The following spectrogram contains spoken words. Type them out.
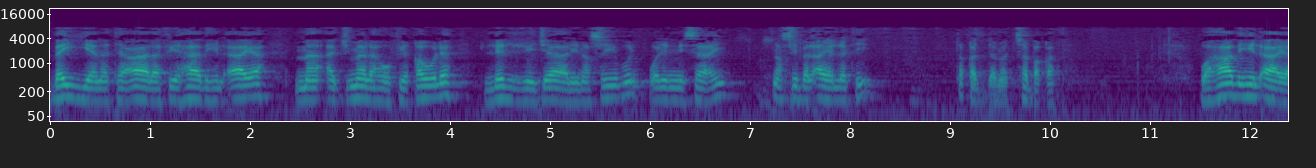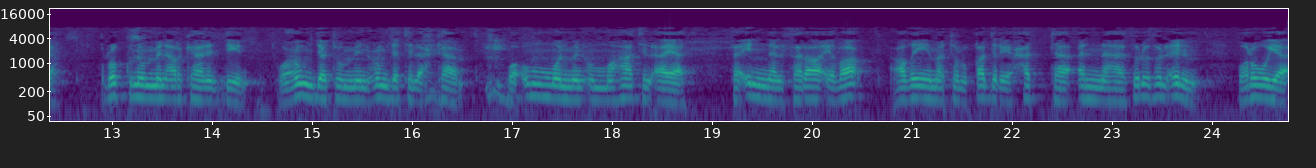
بين تعالى في هذه الآية ما أجمله في قوله للرجال نصيب وللنساء نصيب. الآية التي تقدمت سبقت. وهذه الآية ركن من أركان الدين وعمدة من عمدة الأحكام وأم من أمهات الآيات فإن الفرائض عظيمة القدر حتى أنها ثلث العلم وروي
